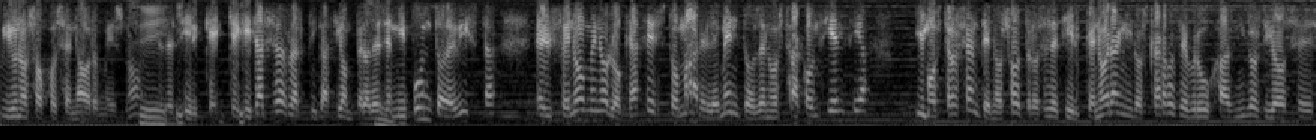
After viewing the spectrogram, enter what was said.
y unos ojos enormes, ¿no? es decir, que, quizás esa es la explicación, pero desde mi punto de vista, el fenómeno lo que hace es tomar elementos de nuestra conciencia y mostrarse ante nosotros, es decir, que no eran ni los carros de brujas, ni los dioses,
